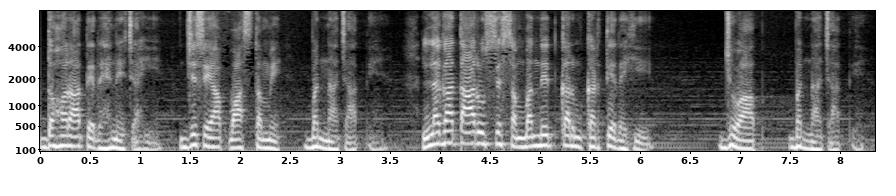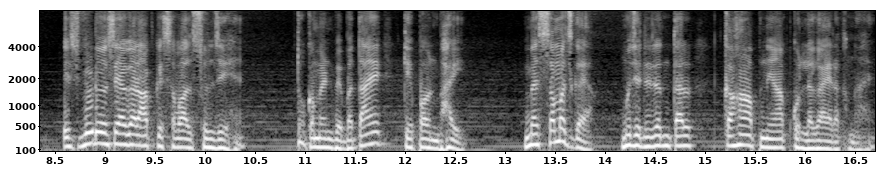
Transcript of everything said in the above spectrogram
दोहराते रहने चाहिए, जिसे आप वास्तव में बनना चाहते हैं। लगातार उससे संबंधित कर्म करते रहिए, जो आप बनना चाहते हैं। इस वीडियो से अगर आपके सवाल सुलझे हैं तो कमेंट में बताएँ कि पवन भाई, मैं समझ गया, मुझे निरंतर कहाँ अपने आप को लगाए रखना है?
